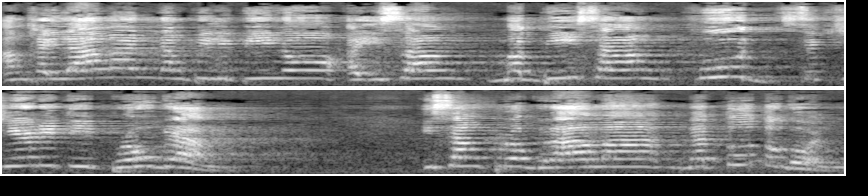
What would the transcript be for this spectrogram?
Ang kailangan ng Pilipino ay isang mabisang food security program. Isang programa na tutugon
